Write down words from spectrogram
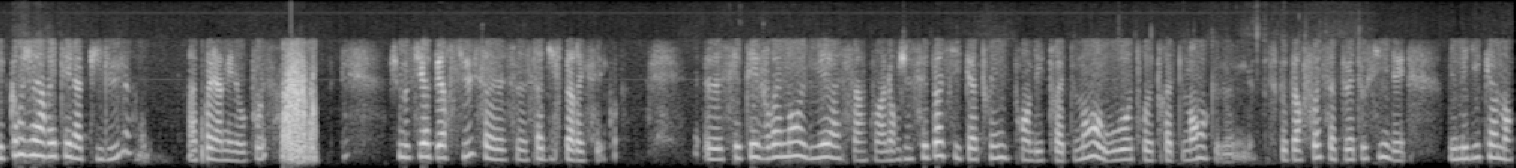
c'est quand j'ai arrêté la pilule, après la ménopause, je me suis aperçue que ça, ça, disparaissait. Quoi. Euh, c'était vraiment lié à ça. Quoi. Alors je ne sais pas si Catherine prend des traitements ou autres traitements, que, parce que parfois ça peut être aussi des, des médicaments.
